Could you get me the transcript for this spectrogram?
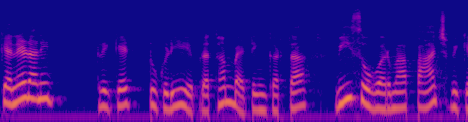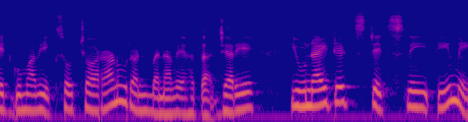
કેનેડાની ક્રિકેટ ટુકડીએ પ્રથમ બેટિંગ કરતા વીસ ઓવરમાં પાંચ વિકેટ ગુમાવી એકસો ચોરાણું રન બનાવ્યા હતા. જ્યારે યુનાઇટેડ સ્ટેટ્સની ટીમે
